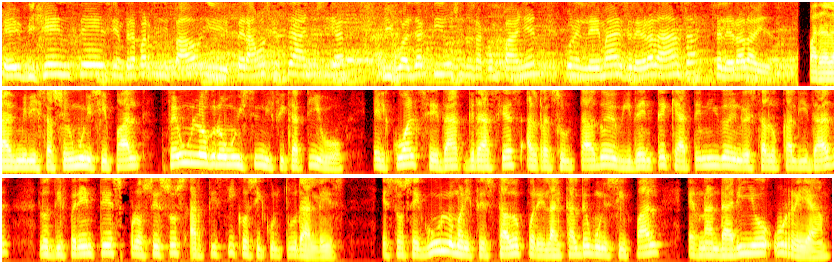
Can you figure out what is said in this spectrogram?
eh, vigente, siempre ha participado y esperamos que este año sigan igual de activos y nos acompañen con el lema de Celebra la Danza, Celebra la Vida. Para la administración municipal fue un logro muy significativo el cual se da gracias al resultado evidente que ha tenido en nuestra localidad los diferentes procesos artísticos y culturales. Esto según lo manifestado por el alcalde municipal Hernán Darío Urrea.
